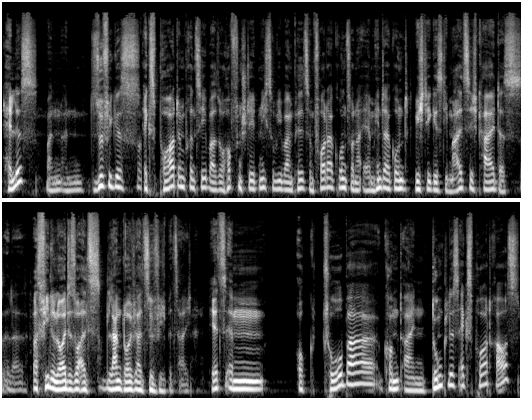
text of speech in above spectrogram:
helles, mein, ein süffiges Export im Prinzip. Also Hopfen steht nicht so wie beim Pilz im Vordergrund, sondern eher im Hintergrund. Wichtig ist die Malzigkeit, das, was viele Leute so als landläufig als süffig bezeichnen. Jetzt im Oktober kommt ein dunkles Export raus.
